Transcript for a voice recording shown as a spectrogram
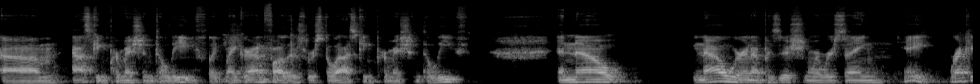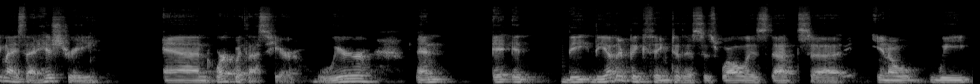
um, asking permission to leave. Like my grandfathers were still asking permission to leave. And now now we're in a position where we're saying, hey, recognize that history and work with us here. We're and it, it the the other big thing to this as well is that uh, you know we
